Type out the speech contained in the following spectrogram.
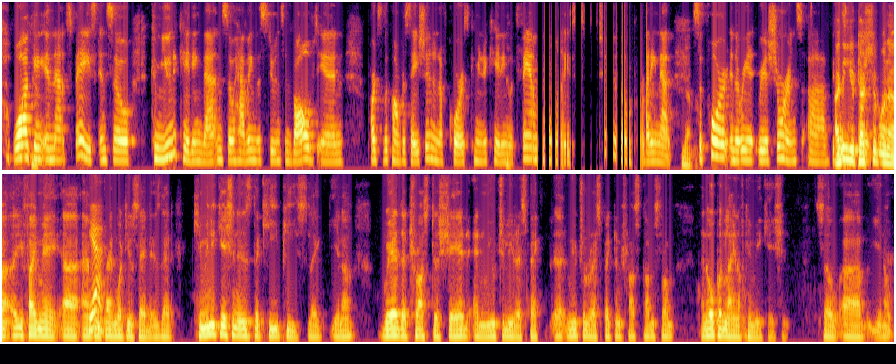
walking in that space and so communicating that and so having the students involved in parts of the conversation and of course communicating with families too providing that yeah. support and the re- reassurance uh, i think you touched upon a, if i may uh, amplify yeah. what you said is that communication is the key piece like you know where the trust is shared and mutually respect uh, mutual respect and trust comes from an open line of communication. So uh, you know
